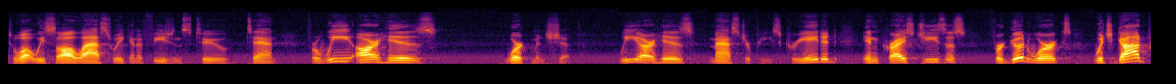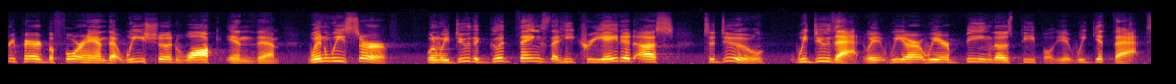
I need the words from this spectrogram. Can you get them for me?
to what we saw last week in Ephesians 2:10. For we are his workmanship. We are his masterpiece, created in Christ Jesus for good works, which God prepared beforehand that we should walk in them. When we serve, when we do the good things that he created us to do, we do that. We, we, are, we are being those people. We get that.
